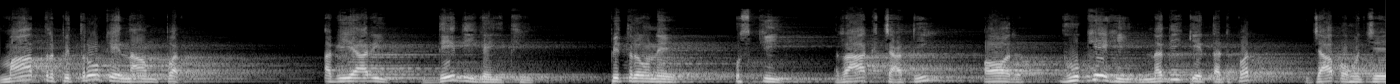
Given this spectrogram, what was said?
मात्र पितरों के नाम पर अगियारी दे दी गई थी। पितरों ने उसकी राख चाटी और भूखे ही नदी के तट पर जा पहुँचे।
